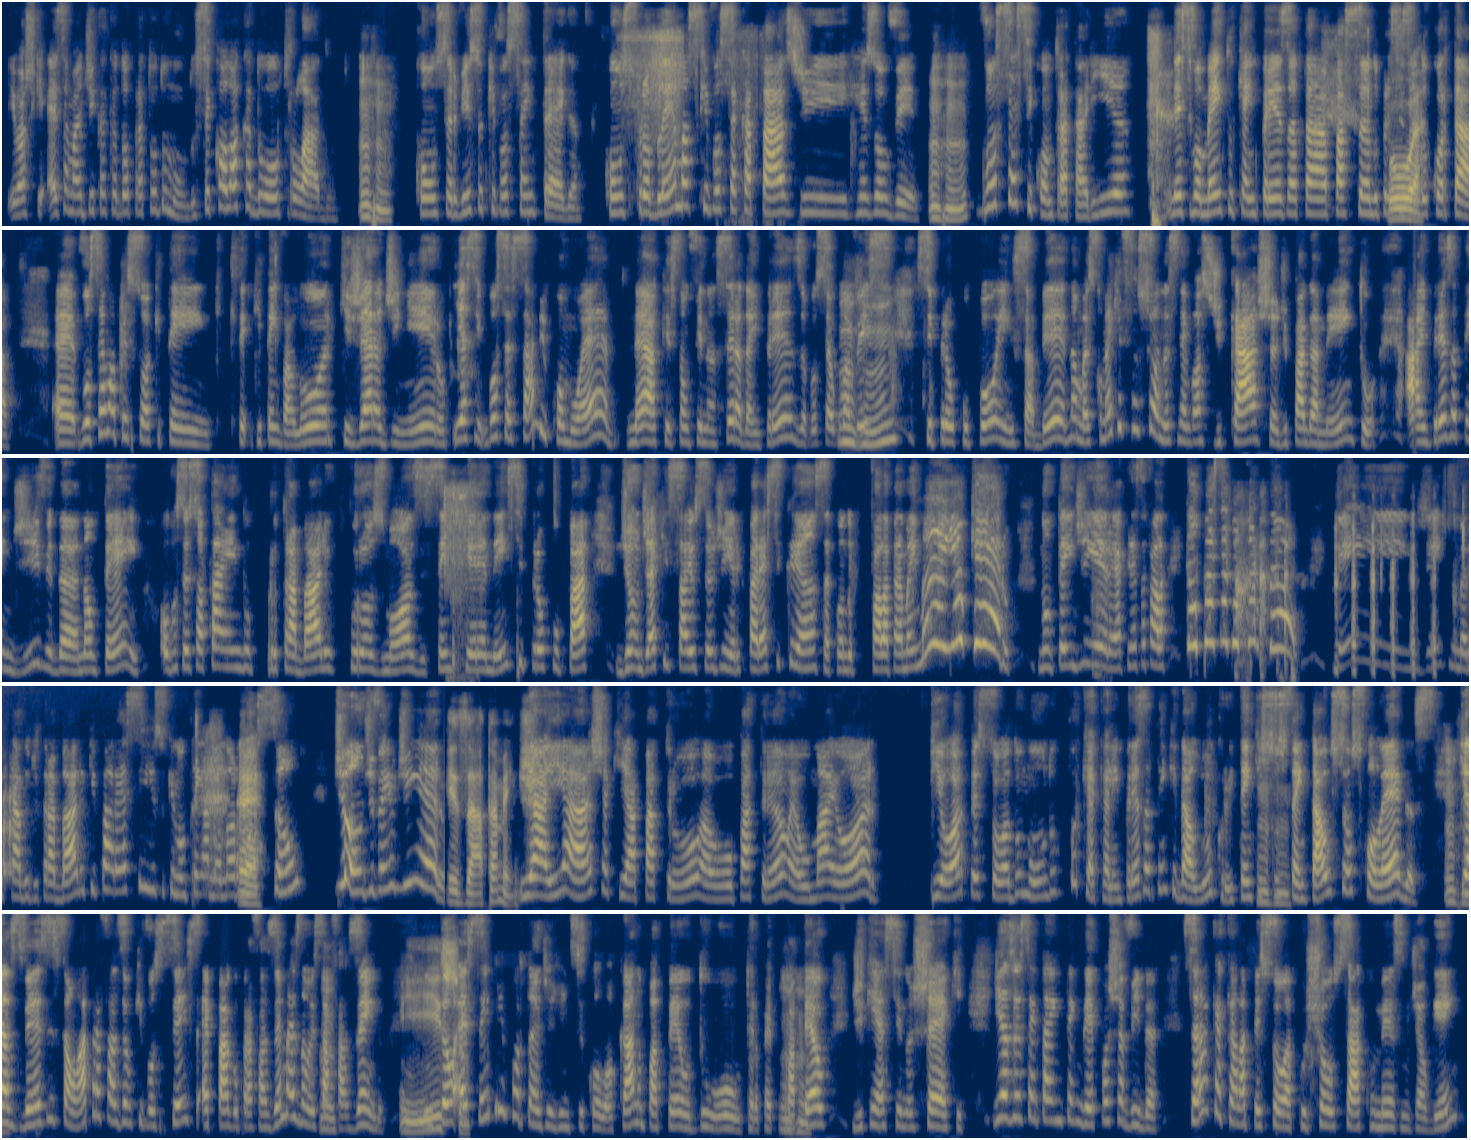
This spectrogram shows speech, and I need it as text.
Eu acho que essa é uma dica que eu dou para todo mundo. Você coloca do outro lado, uhum. com o serviço que você entrega com os problemas que você é capaz de resolver, uhum. você se contrataria nesse momento que a empresa está passando, precisando Boa. cortar? É, você é uma pessoa que tem, que tem valor, que gera dinheiro. E assim, você sabe como é né, a questão financeira da empresa? Você alguma uhum. vez se preocupou em saber? Não, mas como é que funciona esse negócio de caixa, de pagamento? A empresa tem dívida? Não tem? Ou você só está indo para o trabalho por osmose, sem querer nem se preocupar de onde é que sai o seu dinheiro? Que parece criança quando fala para a mãe: mãe, eu quero! Não tem dinheiro. E a criança fala: então passa meu cartão. Tem gente no mercado de trabalho que parece isso, que não tem a menor é. noção de onde vem o dinheiro. Exatamente. E aí acha que a patroa ou o patrão é o maior pior pessoa do mundo, porque aquela empresa tem que dar lucro e tem que uhum. sustentar os seus colegas, uhum. que às vezes estão lá para fazer o que você é pago para fazer, mas não está uhum. fazendo. Então, Isso. Então é sempre importante a gente se colocar no papel do outro, no uhum. papel de quem assina o cheque, e às vezes tentar entender, poxa vida, será que aquela pessoa puxou o saco mesmo de alguém?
